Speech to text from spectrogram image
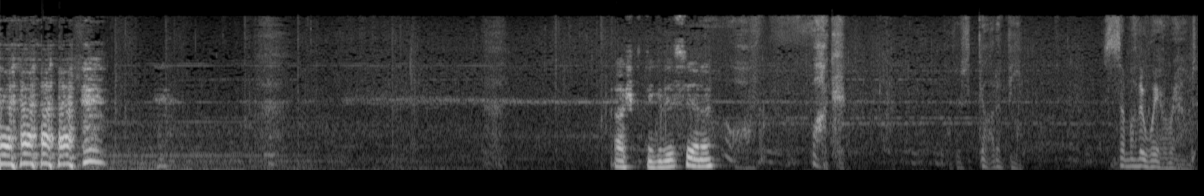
Acho que tem que descer, né? Fuck. There's gotta be some other way around.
